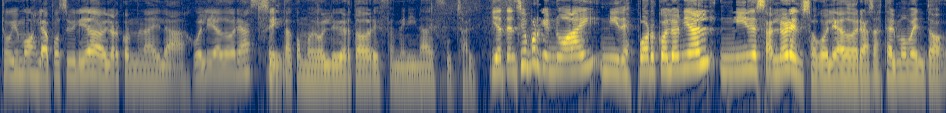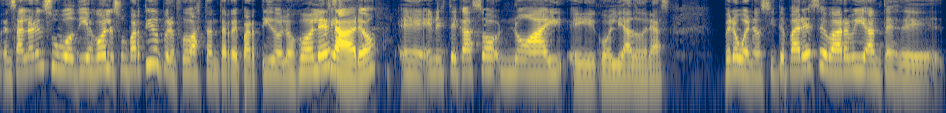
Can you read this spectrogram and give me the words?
tuvimos la posibilidad de hablar con una de las goleadoras, Sí. esta como de Libertadores femenina de futsal. Y atención porque no hay ni de Sport Colonial ni de San Lorenzo goleadoras hasta el momento. En San Lorenzo hubo 10 goles un partido, pero fue bastante repartido los goles. Claro. Eh, en este caso no hay eh, goleadoras. Pero bueno, si te parece, Barbie, antes de,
